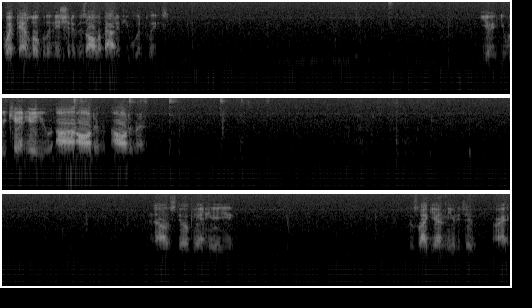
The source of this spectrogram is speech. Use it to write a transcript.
what that local initiative is all about, if you would, please. You, you, we can't hear you, uh, Alder, Alderman. No, still can't hear you. Looks like you're unmuted too. All right.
